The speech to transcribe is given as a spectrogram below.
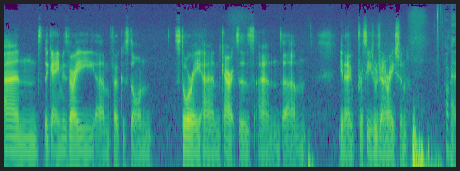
and the game is very um, focused on story and characters and um, you know procedural generation. Okay,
